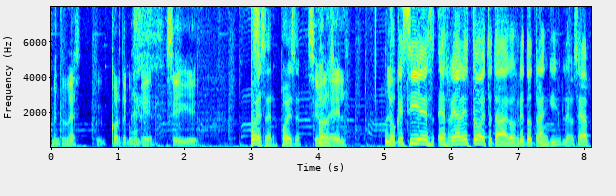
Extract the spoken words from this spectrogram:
¿Me entendés? Corte, como que se, Puede ser, puede ser. se no va lo de sé. él. Lo que sí es, es real esto, esto está concreto, tranqui. O sea,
